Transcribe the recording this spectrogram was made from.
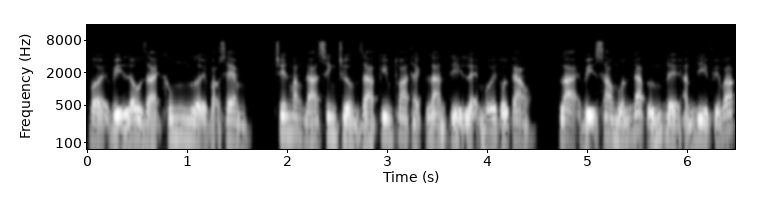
bởi vì lâu dài không người vào xem, trên măng đá sinh trưởng ra kim thoa thạch lan tỷ lệ mới tối cao lại vì sao muốn đáp ứng để hắn đi phía bắc?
